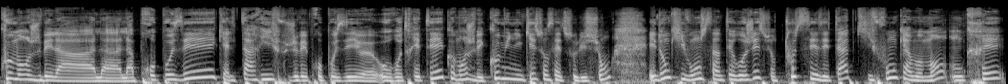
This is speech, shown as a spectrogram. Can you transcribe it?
comment je vais la, la, la proposer? Quel tarif je vais proposer euh, aux retraités, comment je vais communiquer sur cette solution? Et donc, ils vont s'interroger sur toutes ces étapes qui font qu'à un moment, on crée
